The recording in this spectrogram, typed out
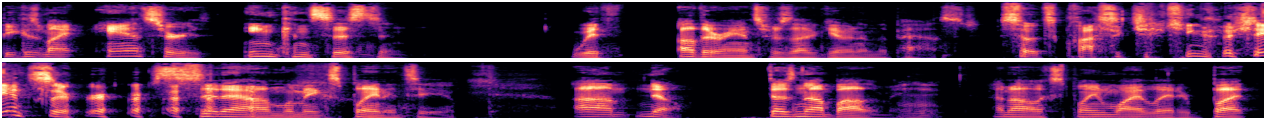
Because my answer is inconsistent with other answers I've given in the past. So it's classic Jake English answer. Sit down. Let me explain it to you. Um, no, does not bother me. Mhm. And I'll explain why later. But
